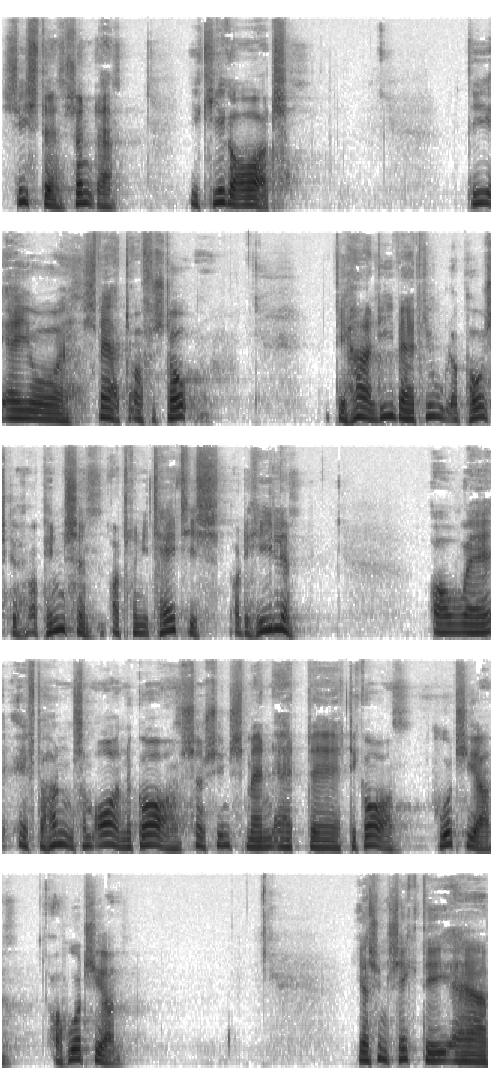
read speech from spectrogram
sidste søndag i kirkeåret. Det er jo øh, svært at forstå. Det har lige været jul og påske og pinse og trinitatis og det hele. Og øh, efterhånden som årene går, så synes man, at øh, det går hurtigere og hurtigere. Jeg synes ikke, det er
